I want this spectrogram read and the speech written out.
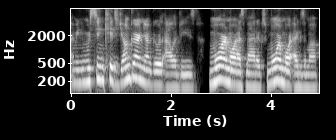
I mean, we're seeing kids younger and younger with allergies, more and more asthmatics, more and more eczema,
